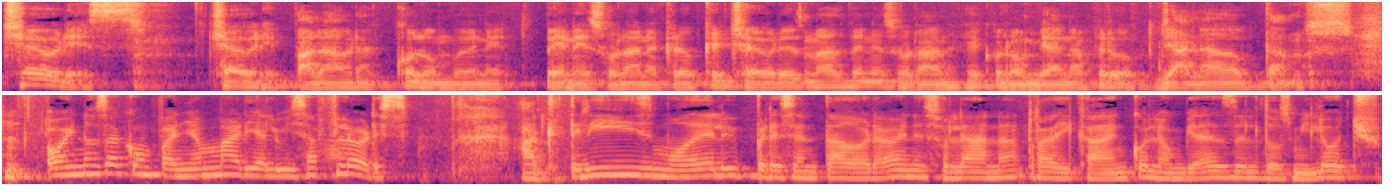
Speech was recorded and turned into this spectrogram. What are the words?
chéveres. Chévere, palabra colombo-venezolana. Creo que chévere es más venezolana que colombiana, pero ya la adoptamos. Hoy nos acompaña María Luisa Flores, actriz, modelo y presentadora venezolana radicada en Colombia desde el 2008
